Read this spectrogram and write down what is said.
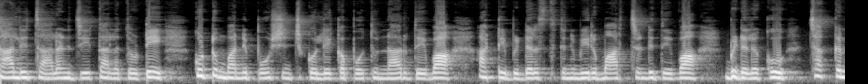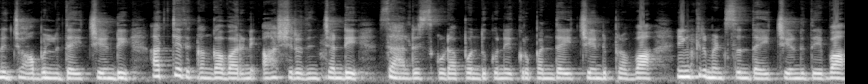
చాలి చాలని జీతాలతోటి కుటుంబాన్ని పోషించుకోలేకపోతున్నారు దేవా. అట్టి బిడ్డల స్థితిని మీరు మార్చండి దేవా. బిడ్డలకు చక్కని జాబులను దయచేయండి. అత్యధికంగా వారిని ఆశీర్వదించండి. శాలరీస్ కూడా పొందుకునే కృపను దయచేయండి ప్రవ్వా. ఇంక్రిమెంట్స్ దయచేయండి దేవా.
